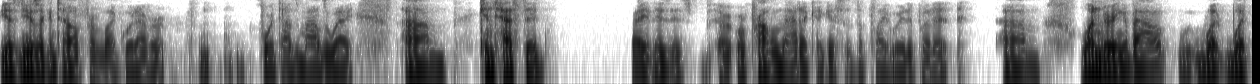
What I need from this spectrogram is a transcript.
as near as I can tell from like whatever four thousand miles away, um, contested, right? There's it's or, or problematic. I guess is the polite way to put it. Um, wondering about what what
